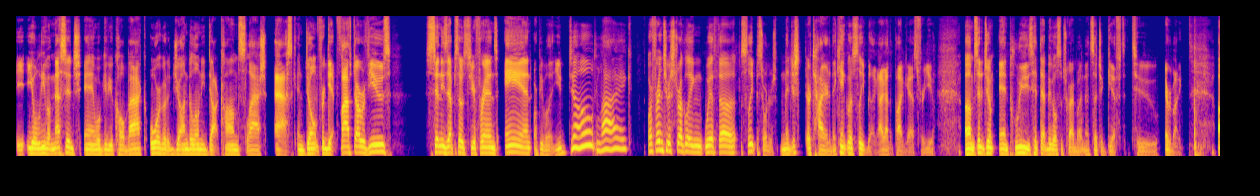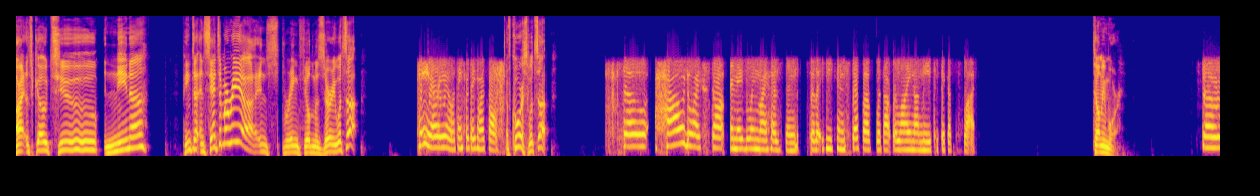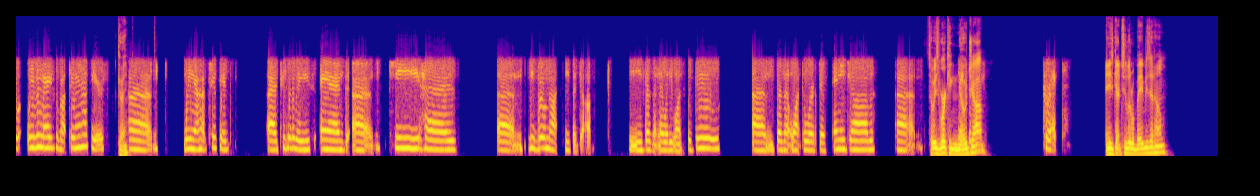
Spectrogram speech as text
You'll leave a message and we'll give you a call back or go to johndelony.com slash ask. And don't forget five star reviews. Send these episodes to your friends and or people that you don't like or friends who are struggling with uh, sleep disorders and they just are tired and they can't go to sleep. Be like, I got the podcast for you. Um, send it to them and please hit that big old subscribe button. That's such a gift to everybody. All right, let's go to Nina Pinta and Santa Maria in Springfield, Missouri. What's up? Hey, how are you? Thanks for taking my call. Of course. What's up? So, how do I stop enabling my husband so that he can step up without relying on me to pick up the slack? Tell me more. So, we've been married for about two and a half years. Okay. Um, we now have two kids, uh, two little babies, and um, he has um, he will not keep a job. He doesn't know what he wants to do. Um, doesn't want to work just any job. Um, So he's working no job correct. And he's got two little babies at home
